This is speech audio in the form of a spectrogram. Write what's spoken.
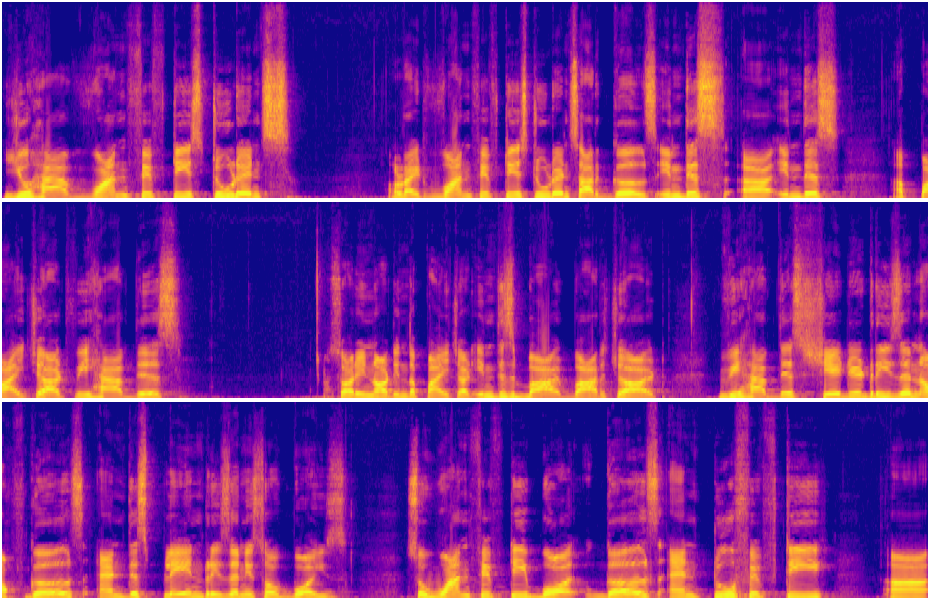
you have 150 students, all right? 150 students are girls. In this, uh, in this uh, pie chart, we have this, sorry, not in the pie chart, in this bar, bar chart, we have this shaded region of girls and this plain region is of boys. So 150 boy girls and 250 uh,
